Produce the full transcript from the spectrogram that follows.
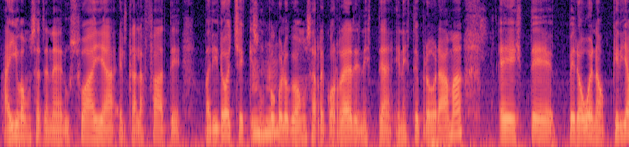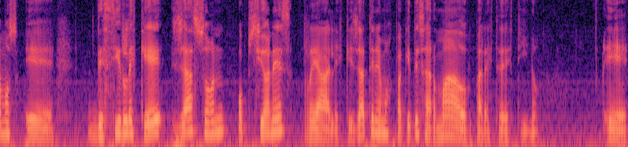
ahí vamos a tener Ushuaia, el Calafate, Bariloche, que es un poco lo que vamos a recorrer en este, en este programa. Este, pero bueno, queríamos eh, decirles que ya son opciones reales, que ya tenemos paquetes armados para este destino. Eh,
